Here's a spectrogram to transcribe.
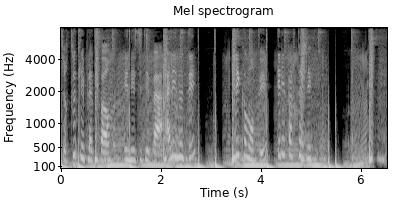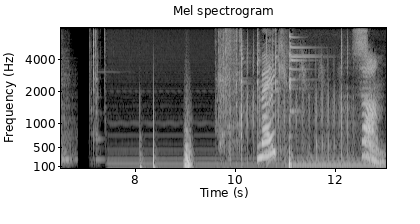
sur toutes les plateformes et n'hésitez pas à les noter, les commenter et les partager. Make some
